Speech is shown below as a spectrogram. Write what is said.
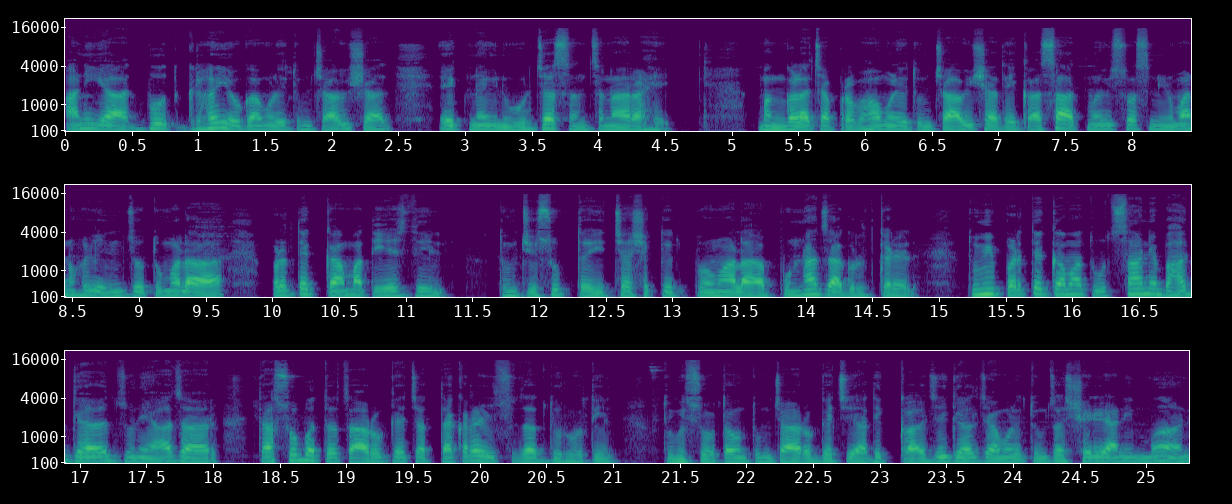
आणि या अद्भुत ग्रहयोगामुळे तुमच्या आयुष्यात एक नवीन ऊर्जा संचणार आहे. मंगळाच्या प्रभावामुळे तुमच्या आयुष्यात एक असा आत्मविश्वास निर्माण होईल जो तुम्हाला प्रत्येक कामात यश देईल. तुमची सुप्त इच्छाशक्ती तुम्हाला पुन्हा जागृत करेल. तुम्ही प्रत्येक कामात उत्साहाने भाग घ्याल जुने आजार त्यासोबतच आरोग्याच्या तक्रारी सुद्धा दूर होतील. तुम्ही स्वतःहून तुमच्या आरोग्याची अधिक काळजी घ्याल ज्यामुळे तुमचं शरीर आणि मन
